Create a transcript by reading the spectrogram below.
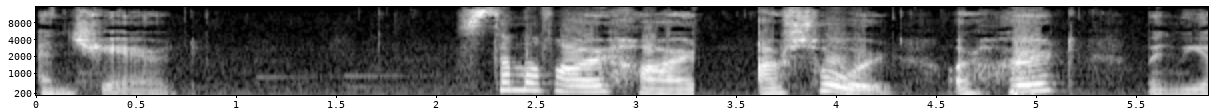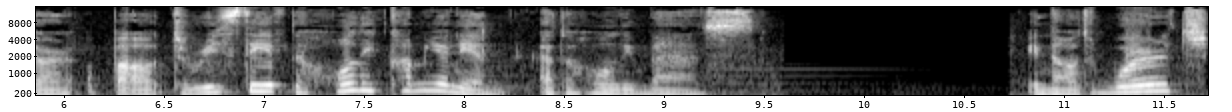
and shared. Some of our hearts are sore or hurt when we are about to receive the Holy Communion at the Holy Mass. In other words,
